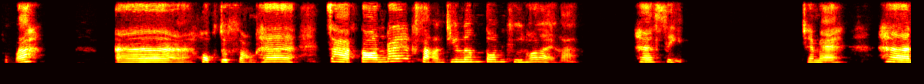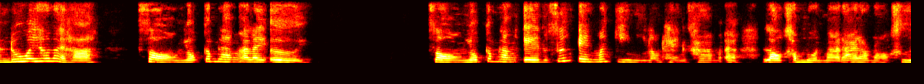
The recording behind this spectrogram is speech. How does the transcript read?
ถูกปะอ่าหกจุดสองห้าจากตอนแรกสารที่เริ่มต้นคือเท่าไหร่คะห้าสิบใช่ไหม หารด้วยเท่าไหร่คะสองยกกำลังอะไรเอ่ย สองยกกำลัง n ซึ่ง n เมื่อกี้นี้เราแทนค่าเอ่อเราคำนวณมาได้แล้วเนาะคือ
